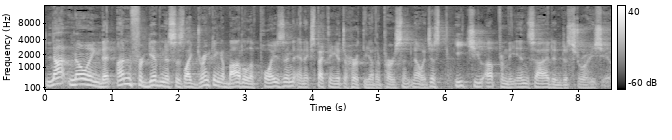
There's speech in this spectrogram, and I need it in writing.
Not knowing that unforgiveness is like drinking a bottle of poison and expecting it to hurt the other person. No, it just eats you up from the inside and destroys you.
